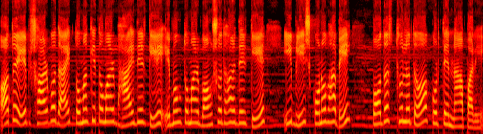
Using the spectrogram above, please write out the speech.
অতএব সর্বদাই তোমাকে তোমার ভাইদেরকে এবং তোমার বংশধরদেরকে ইবলিশ কোনোভাবে পদস্থুলত করতে না পারে।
